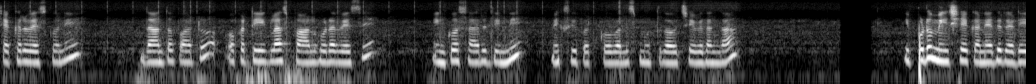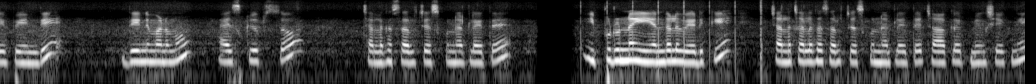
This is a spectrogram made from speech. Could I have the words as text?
చక్కెర వేసుకొని దాంతోపాటు ఒక టీ గ్లాస్ పాలు కూడా వేసి ఇంకోసారి దీన్ని మిక్సీ పట్టుకోవాలి స్మూత్గా వచ్చే విధంగా. ఇప్పుడు మిల్క్ షేక్ అనేది రెడీ అయిపోయింది. దీన్ని మనము ఐస్ క్యూబ్స్తో చల్లగా సర్వ్ చేసుకున్నట్లయితే ఇప్పుడున్న ఈ ఎండల వేడికి చల్ల చల్లగా సర్వ్ చేసుకున్నట్లయితే చాక్లెట్ మిల్క్ షేక్ని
